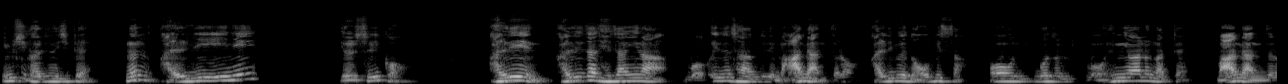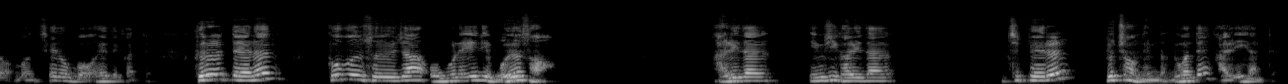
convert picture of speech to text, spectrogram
임시관리단 집회는 관리인이 열 수 있고 관리인, 관리단 회장이나 뭐 이런 사람들이 마음에 안 들어. 관리비가 너무 비싸. 어, 뭐 좀 뭐 횡령하는 것 같아. 마음에 안 들어. 뭐 새로 뭐 해야 될 것 같아. 그럴 때는 구분 소유자 5분의 1이 모여서 관리단 임시 관리단 집회를 요청하면 됩니다. 누구한테? 관리인한테.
